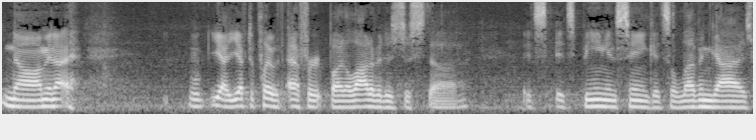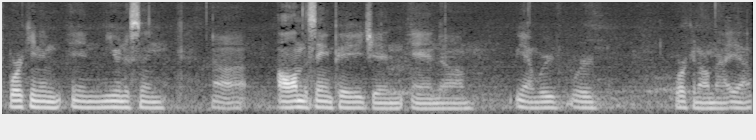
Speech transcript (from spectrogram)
no. I mean, I, well, yeah, you have to play with effort, but a lot of it is just uh, it's it's being in sync. It's eleven guys working in, in unison, uh, all on the same page, and and um, yeah, we're we're working on that. Yeah,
